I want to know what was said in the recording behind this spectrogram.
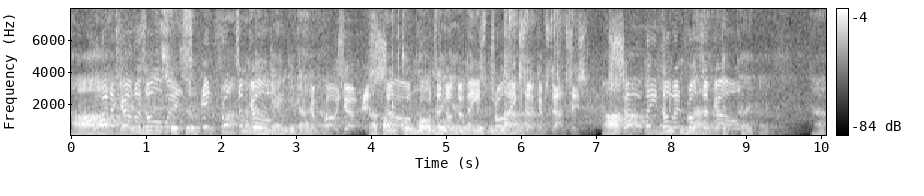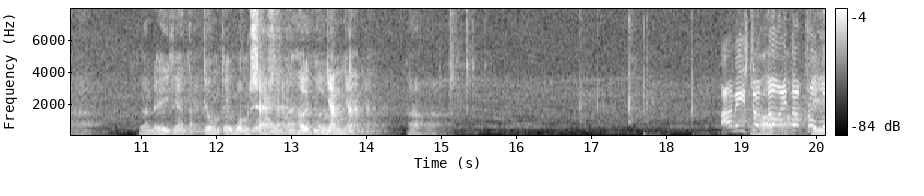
đó thì mình xuất được đó nó đơn giản như thôi đó còn thủ môn thì vẫn là nút bên lờ. Đó vẫn là nút lờ chụp thôi. Đó bạn để ý nha tập trung cái quần sáng nó hơi bị nhanh đó, đó. đó thì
